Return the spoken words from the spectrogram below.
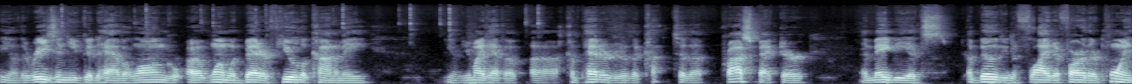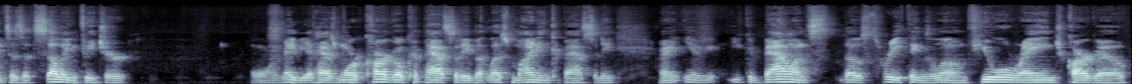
you know the reason you could have a long uh, one with better fuel economy. You know, you might have a, a competitor to the to the prospector, and maybe its ability to fly to farther points is its selling feature, or maybe it has more cargo capacity but less mining capacity. Right? You know, you, you could balance those three things alone: fuel, range, cargo.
